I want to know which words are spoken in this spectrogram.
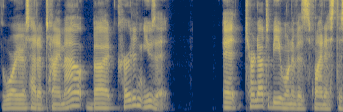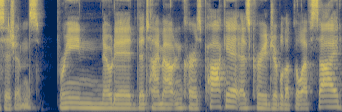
The Warriors had a timeout, but Kerr didn't use it. It turned out to be one of his finest decisions. Breen noted the timeout in Kerr's pocket as Curry dribbled up the left side,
